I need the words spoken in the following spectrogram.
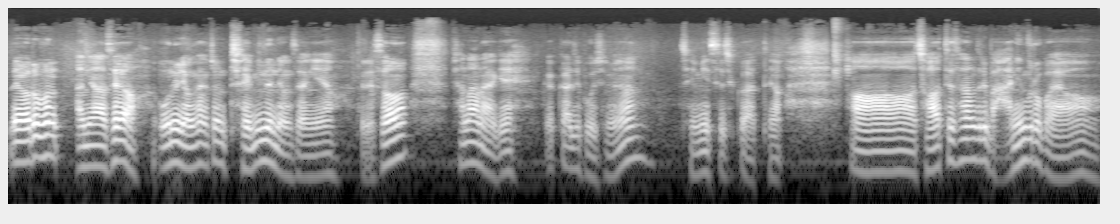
네 여러분 안녕하세요. 오늘 영상 좀 재밌는 영상이에요. 그래서 편안하게 끝까지 보시면 재미있으실 것 같아요. 어, 저한테 사람들이 많이 물어봐요.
